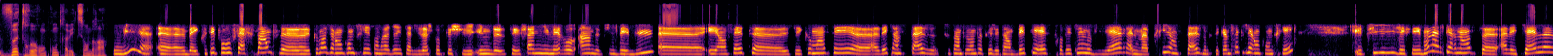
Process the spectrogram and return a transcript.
votre rencontre avec Sandra? Oui, euh, bah écoutez, pour vous faire simple, euh, comment j'ai rencontré Sandra Viericel Déjà, je pense que je suis une de ses fans numéro un depuis le début. Et en fait, j'ai commencé avec un stage, tout simplement parce que j'étais en BTS profession immobilière. Elle m'a pris en stage, donc c'est comme ça que je l'ai rencontrée. Et puis j'ai fait mon alternance euh, avec elle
